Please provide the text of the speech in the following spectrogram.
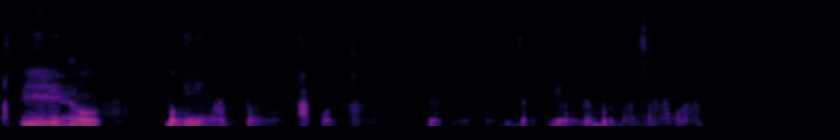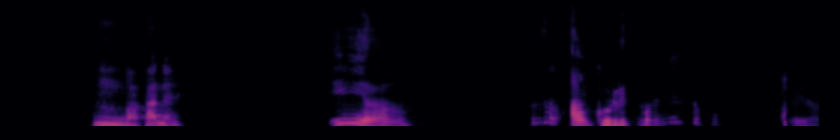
Tapi ya Iya. itu mengingat bahwa akun anonim tweetnya bisa viral dan bermasalah. Hmm, makanya. iya. Terus algoritmanya cukup ya?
